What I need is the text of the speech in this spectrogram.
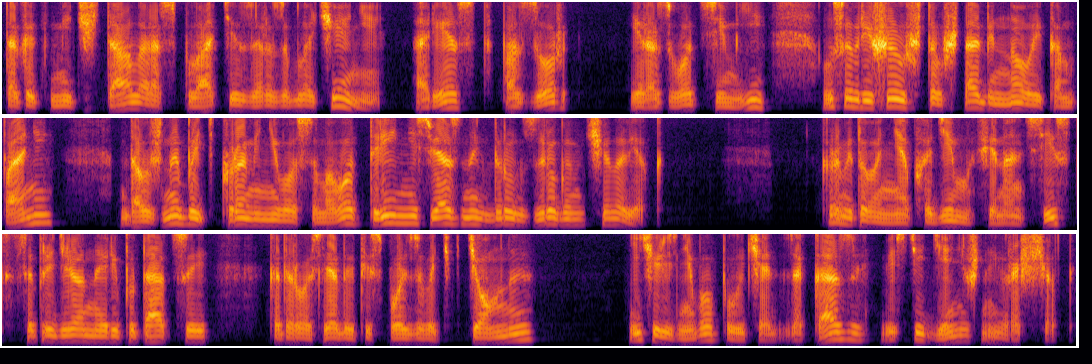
так как мечтал о расплате за разоблачение, арест, позор и развод семьи, Усов решил, что в штабе новой компании должны быть, кроме него самого, три несвязанных друг с другом человека. Кроме того, необходим финансист с определенной репутацией, которого следует использовать в темную, и через него получать заказы, вести денежные расчеты.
